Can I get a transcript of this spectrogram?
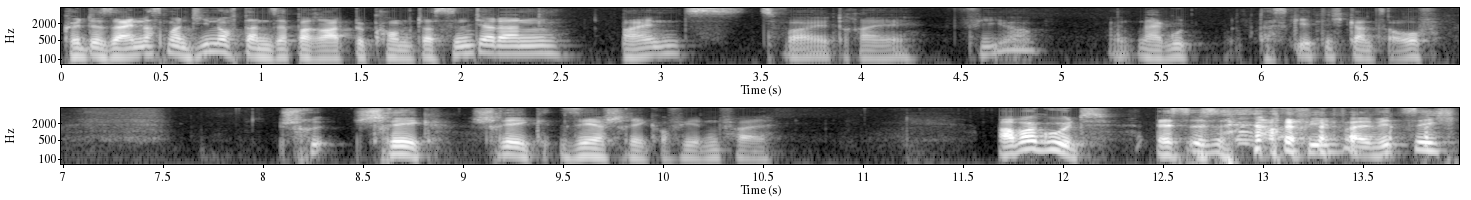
Könnte sein, dass man die noch dann separat bekommt. Das sind ja dann eins, zwei, drei, vier. Na gut, das geht nicht ganz auf. Schr- Schräg, schräg, sehr schräg auf jeden Fall. Aber gut, es ist auf jeden Fall witzig.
